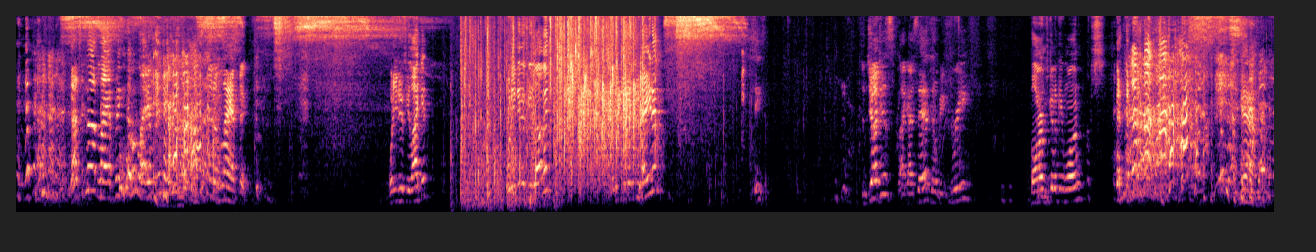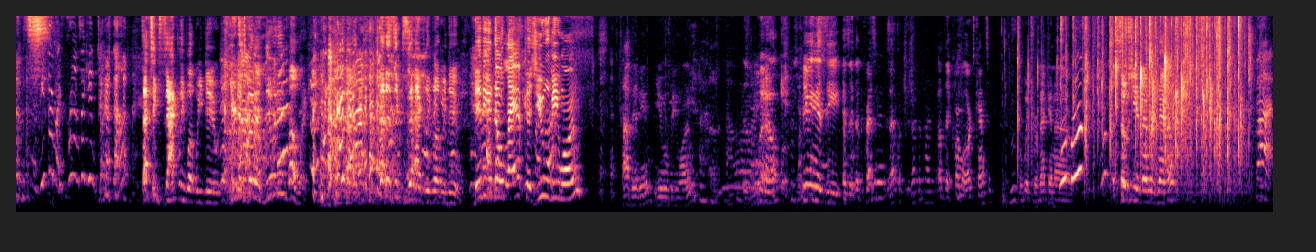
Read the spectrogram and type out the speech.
that's not laughing, no laughing. Opposite of laughing. What do you do if you like it? What do you do if you love it? What do you do if you hate it? It's. The judges, like I said, there'll be three. Barb's gonna be one. Oh, yeah. These are my friends. I can't judge them. That's exactly what we do. You're just gonna do it in public. that is exactly what we do. Vivian, don't laugh because you will be one. Hi, Vivian. You will be one. As well, Vivian is the is it the president? Is that what is that the title of the Carmel Arts Council, mm-hmm. of which Rebecca and I are associate members now. But,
